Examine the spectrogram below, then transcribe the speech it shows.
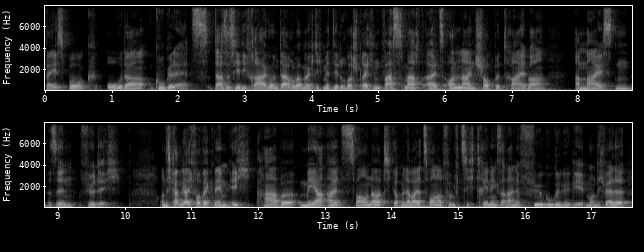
Facebook oder Google Ads? Das ist hier die Frage und darüber möchte ich mit dir darüber sprechen. Was macht als Online-Shop-Betreiber am meisten Sinn für dich? Und ich kann gleich vorwegnehmen, ich habe mehr als 200, ich glaube mittlerweile 250 Trainings alleine für Google gegeben und ich werde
